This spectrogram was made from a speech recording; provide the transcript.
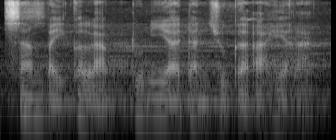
sampai kelak dunia dan juga akhirat.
